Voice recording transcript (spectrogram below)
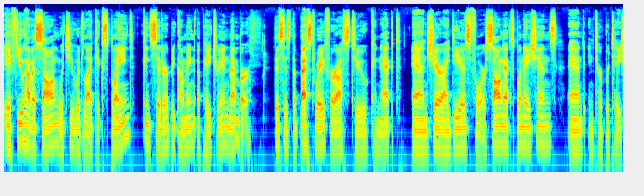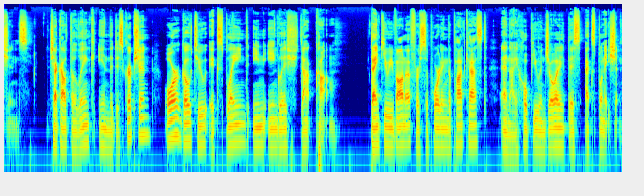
If you have a song which you would like explained, consider becoming a Patreon member. This is the best way for us to connect and share ideas for song explanations and interpretations. Check out the link in the description or go to explainedinenglish.com. Thank you, Ivana, for supporting the podcast, and I hope you enjoy this explanation.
